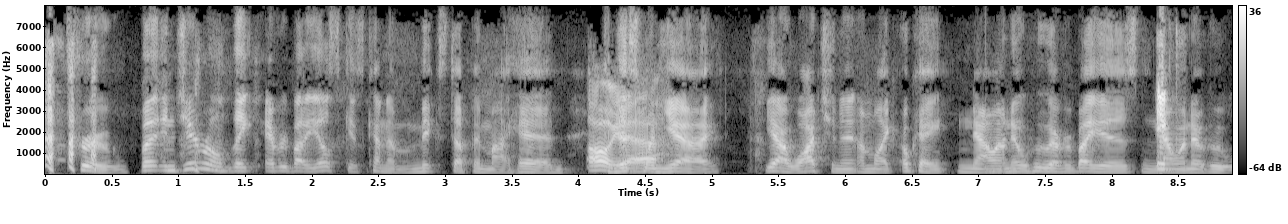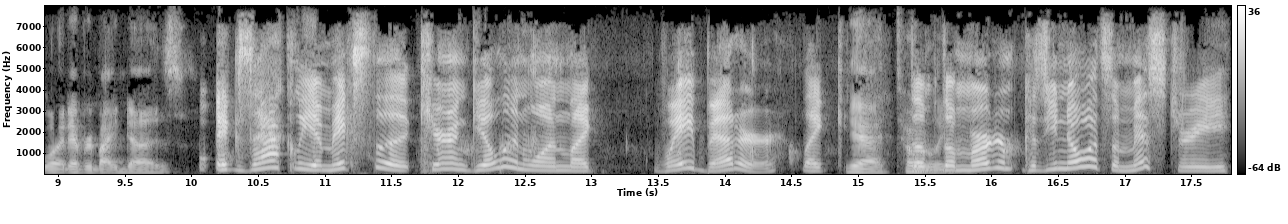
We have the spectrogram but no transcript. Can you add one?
True, but in general, they, everybody else gets kind of mixed up in my head. oh this yeah. one, yeah, yeah, watching it, I'm like, okay, now I know who everybody is. Now Ex- I know who what everybody does. Exactly. It makes the Kieron Gillen one like way better. Like Yeah, totally. the the murder because you know it's a mystery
